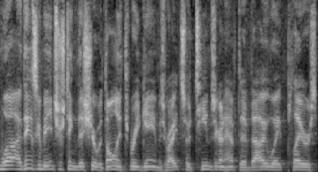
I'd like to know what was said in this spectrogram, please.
Well, I think it's going to be interesting this year with only three games, right? So teams are going to have to evaluate players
